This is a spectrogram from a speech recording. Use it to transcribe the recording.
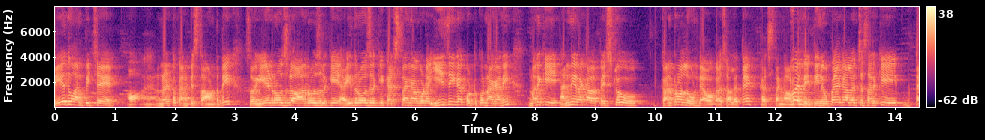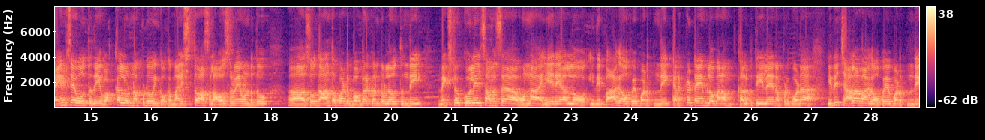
లేదు అనిపించే ఆ, అన్నట్టు కనిపిస్తూ ఉంటుంది. సో ఏడు రోజులు ఆరు రోజులకి ఐదు రోజులకి ఖచ్చితంగా కూడా ఈజీగా కొట్టుకున్నా కానీ మనకి అన్ని రకాల పెస్టు కంట్రోల్లో ఉండే అవకాశాలు అయితే ఖచ్చితంగా ఉంటాయి. దీని ఉపయోగాలు వచ్చేసరికి టైం సేవ్ అవుతుంది ఒక్కళ్ళు ఉన్నప్పుడు ఇంకొక మనిషితో అసలు అవసరమే ఉండదు. సో దాంతోపాటు బొబ్బర్ కంట్రోల్ అవుతుంది. నెక్స్ట్ కూలీల సమస్య ఉన్న ఏరియాల్లో ఇది బాగా ఉపయోగపడుతుంది. కరెక్ట్ టైంలో మనం కలుపు తీయలేనప్పుడు కూడా ఇది చాలా బాగా ఉపయోగపడుతుంది.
